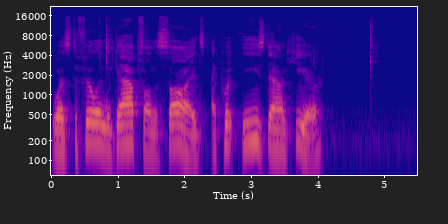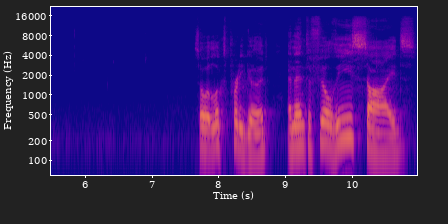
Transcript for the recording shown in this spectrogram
was to fill in the gaps on the sides, I put these down here. So it looks pretty good. And then to fill these sides,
